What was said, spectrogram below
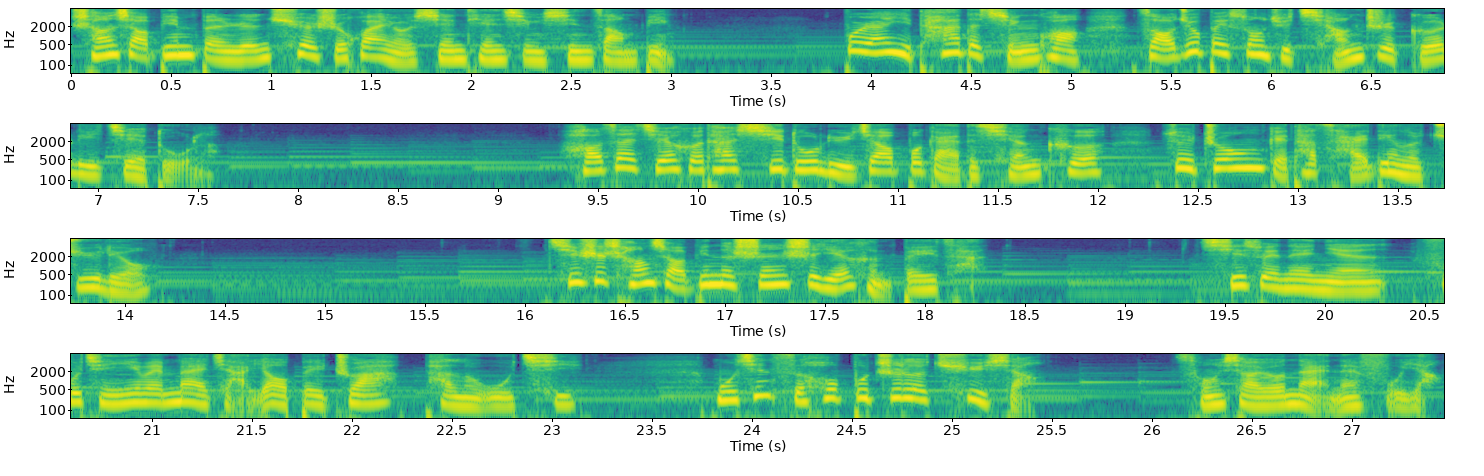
常小斌本人确实患有先天性心脏病，不然以他的情况，早就被送去强制隔离戒毒了。好在结合他吸毒屡教不改的前科，最终给他裁定了拘留。其实常小斌的身世也很悲惨。七岁那年，父亲因为卖假药被抓，判了无期。母亲此后不知了去向，从小由奶奶抚养。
